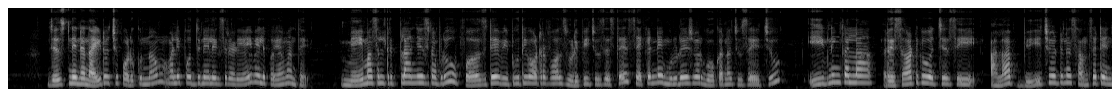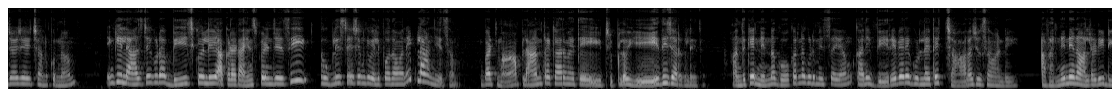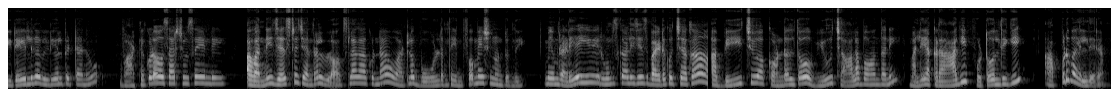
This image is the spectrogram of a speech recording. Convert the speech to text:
జస్ట్ నిన్న నైట్ వచ్చి పడుకున్నాం మళ్ళీ పొద్దునే లెగ్స్ రెడీ అయ్యి వెళ్ళిపోయాం అంతే. మేము అసలు ట్రిప్ ప్లాన్ చేసినప్పుడు first day Vibhuti water falls Udupi చూసేస్తే second day Murudeshwar Gokarna చూసేయచ్చు. ఈవినింగ్ కల్లా రిసార్ట్కి వచ్చేసి అలా బీచ్ ఒడ్డున సన్సెట్ ఎంజాయ్ చేయొచ్చు అనుకున్నాం. ఇంక ఈ లాస్ట్ డే కూడా బీచ్కి వెళ్ళి అక్కడ టైం స్పెండ్ చేసి హుబ్లీ స్టేషన్కి వెళ్ళిపోదామని ప్లాన్ చేసాం. బట్ మా ప్లాన్ ప్రకారం అయితే ఈ ట్రిప్లో ఏది జరగలేదు. అందుకే నిన్న గోకర్ణ గుడి మిస్ అయ్యాం. కానీ వేరే వేరే గుళ్ళు అయితే చాలా చూసామండి. అవన్నీ నేను ఆల్రెడీ డీటెయిల్డ్గా వీడియోలు పెట్టాను. వాటిని కూడా ఒకసారి చూసేయండి. అవన్నీ జస్ట్ జనరల్ బ్లాగ్స్లా కాకుండా వాటిలో బోల్డ్ అంత ఇన్ఫర్మేషన్ ఉంటుంది. మేము రెడీ అయ్యి రూమ్స్ ఖాళీ చేసి బయటకు వచ్చాక ఆ బీచ్ ఆ కొండలతో వ్యూ చాలా బాగుందని మళ్ళీ అక్కడ ఆగి ఫోటోలు దిగి అప్పుడు బయలుదేరాం.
